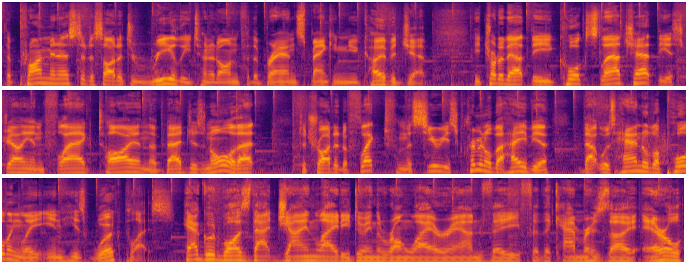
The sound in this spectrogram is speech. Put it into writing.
The Prime Minister decided to really turn it on for the brand spanking new COVID jab. He trotted out the cork slouch hat, the Australian flag tie, and the badges and all of that to try to deflect from the serious criminal behaviour that was handled appallingly in his workplace. How good was that Jane lady doing the wrong way around V for the cameras, though? Errol,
